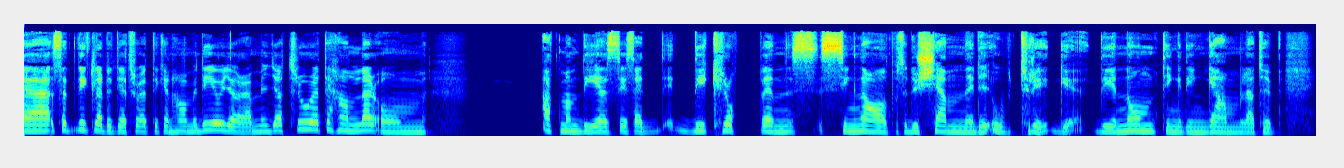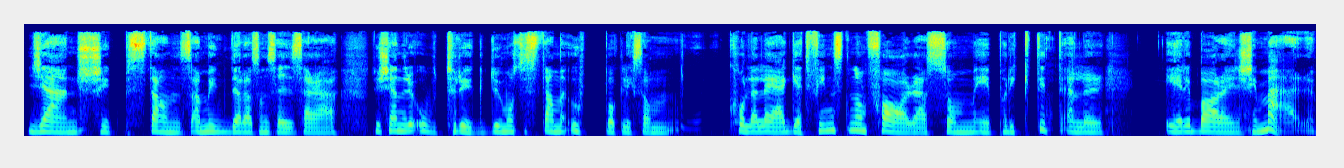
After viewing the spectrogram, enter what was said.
Eh, så det är klart att jag tror att det kan ha med det att göra. Men jag tror att det handlar om att man dels är så här, det är en signal på att Du känner dig otrygg. Det är någonting i din gamla typ hjärnsubstans, amygdala som säger så här. Du känner dig otrygg. Du måste stanna upp och liksom kolla läget. Finns det någon fara som är på riktigt eller är det bara en chimär?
